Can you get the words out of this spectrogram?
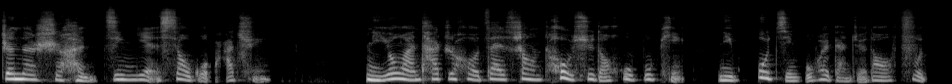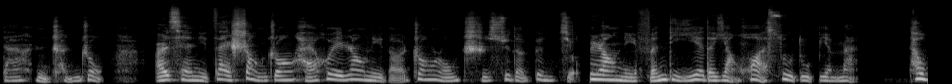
真的是很惊艳，效果拔群。你用完它之后再上后续的护肤品，你不仅不会感觉到负担很沉重，而且你再上妆还会让你的妆容持续的更久，会让你粉底液的氧化速度变慢。它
